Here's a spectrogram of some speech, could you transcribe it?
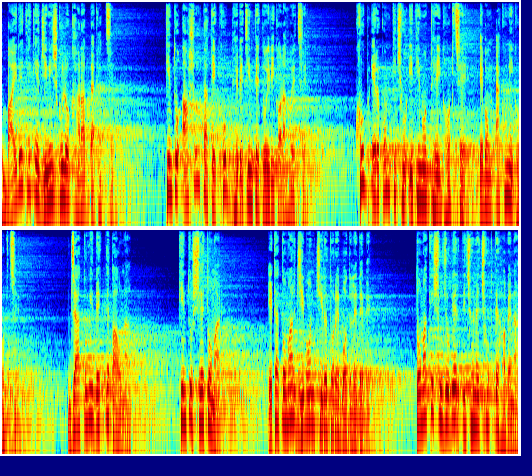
বাইরে থেকে জিনিসগুলো খারাপ দেখাচ্ছে। কিন্তু আসল তাকে খুব ভেবেচিন্তে তৈরি করা হয়েছে। খুব এরকম কিছু ইতিমধ্যেই ঘটছে এবং এখনই ঘটছে, যা তুমি দেখতে পাও না। কিন্তু সে তোমার। এটা তোমার জীবন চিরতরে বদলে দেবে। তোমাকে সুযোগের পিছনে ছুটতে হবে না।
